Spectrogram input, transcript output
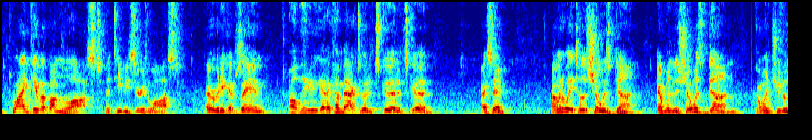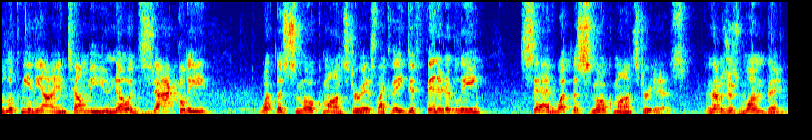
that's why I gave up on Lost, the TV series Lost. Everybody kept saying, "Oh, Peter, you got to come back to it. It's good. It's good." I said, "I'm gonna wait till the show is done. And when the show is done, I want you to look me in the eye and tell me you know exactly what the smoke monster is. Like they definitively said what the smoke monster is." And that was just one thing.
